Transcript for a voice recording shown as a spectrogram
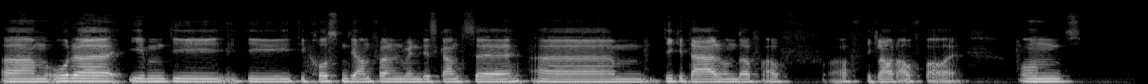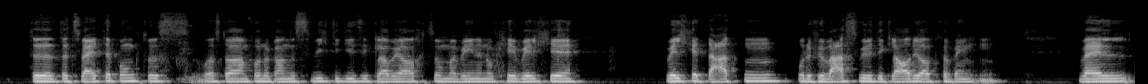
ähm, oder eben die, die, die Kosten, die anfallen, wenn das Ganze ähm, digital und auf, auf, auf die Cloud aufbaue. Und der, der zweite Punkt, was, was da einfach noch ganz wichtig ist, ich glaube auch zum Erwähnen, okay, welche welche Daten oder für was würde die Cloud überhaupt verwenden. Weil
